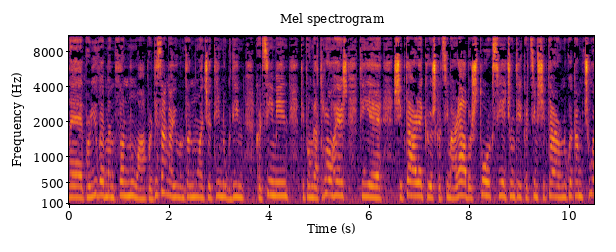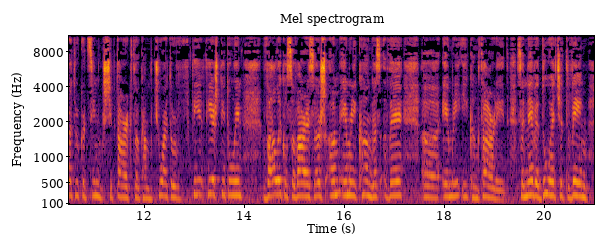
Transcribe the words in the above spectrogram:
Dhe për juve më thënë mua, për disa nga ju më më thënë mua që ti nuk din kërcimin, ti po nga trohesh, ti e shqiptare, kjo është kërcim arab, është turk, si e qënë ti kërcim shqiptar, nuk e kam quajtur kërcim shqiptar këtë, kam quajtur thjesht titullin Vale Kosovares është ëm emri këngës dhe uh, emri i këngëtarit, se neve duhet që të vejmë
